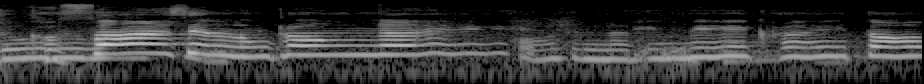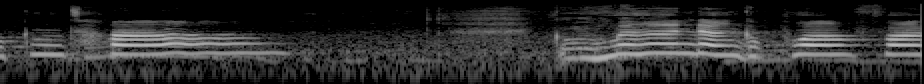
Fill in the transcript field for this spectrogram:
ดูขอบฟ้าสิ้นลงตรงไหนเพราะฉะนั้นยังมีใครตอบคำถา ก็เหมือนดังกับความฝัน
